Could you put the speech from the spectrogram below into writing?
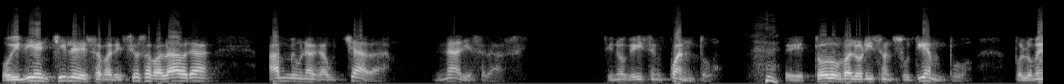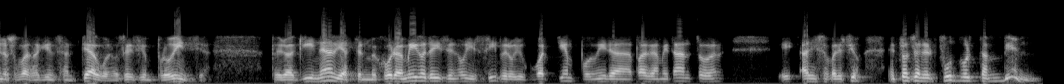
Hoy día en Chile desapareció esa palabra, hazme una gauchada. Nadie se la hace, sino que dicen cuánto. Eh, todos valorizan su tiempo, por lo menos eso pasa aquí en Santiago, no sé si en provincia. Pero aquí nadie, hasta el mejor amigo te dicen, oye, sí, pero voy a ocupar tiempo, mira, págame tanto. ¿eh? Eh, ha desaparecido. Entonces en el fútbol también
